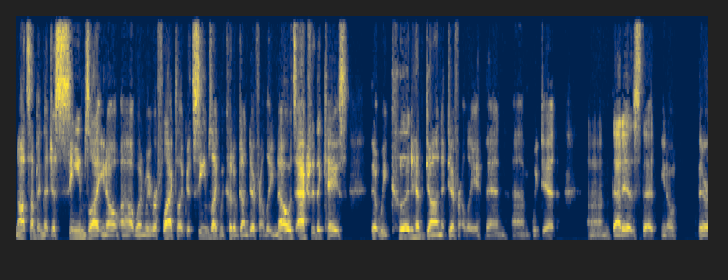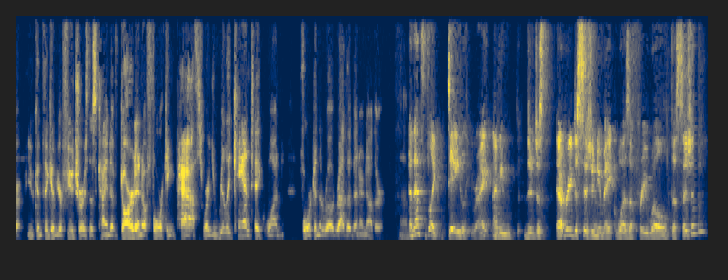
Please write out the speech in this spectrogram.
not something that just seems like you know uh, when we reflect like it seems like we could have done differently. No it's actually the case that we could have done differently than um, we did. Um, that is that you know there you can think of your future as this kind of garden of forking paths where you really can take one fork in the road rather than another and that's like daily, right? I mean, they're just every decision you make was a free will decision.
